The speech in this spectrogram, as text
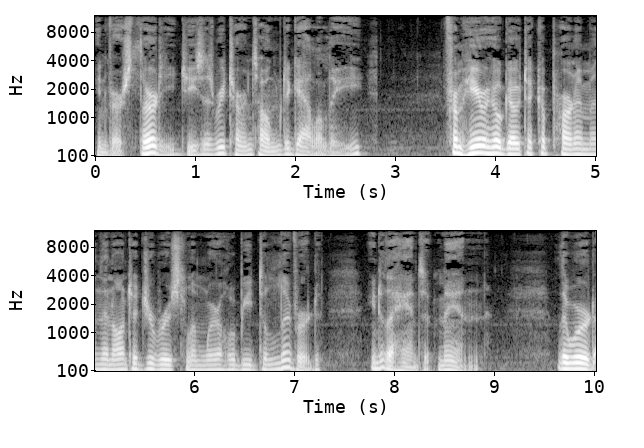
In verse 30, Jesus returns home to Galilee. From here he'll go to Capernaum and then on to Jerusalem, where he'll be delivered into the hands of men. The word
